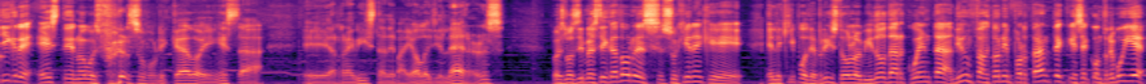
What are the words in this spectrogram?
Tigre, este nuevo esfuerzo publicado en esta eh, revista de Biology Letters pues los investigadores sugieren que el equipo de Bristol olvidó dar cuenta de un factor importante que se contribuye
